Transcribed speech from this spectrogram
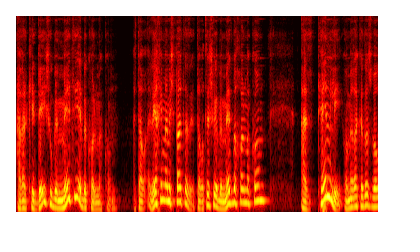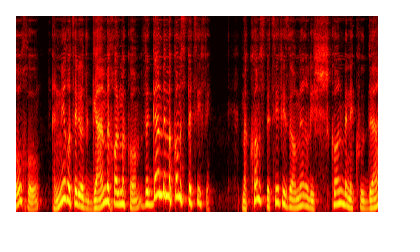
אבל כדי שהוא באמת יהיה בכל מקום, אתה, לך עם המשפט הזה, אתה רוצה שהוא יהיה באמת בכל מקום? אז תן לי, אומר הקדוש ברוך הוא, אני רוצה להיות גם בכל מקום וגם במקום ספציפי. מקום ספציפי זה אומר לשכון בנקודה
